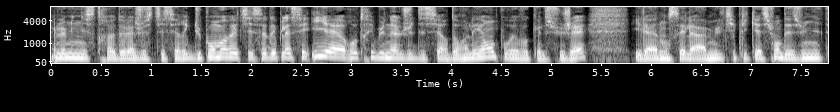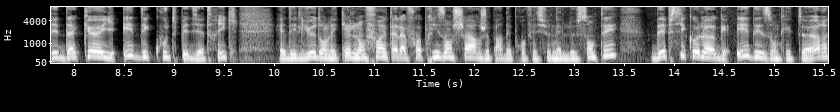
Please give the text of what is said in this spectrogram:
Le ministre de la Justice Éric Dupont-Moretti s'est déplacé hier au tribunal judiciaire d'Orléans pour évoquer le sujet. Il a annoncé la multiplication des unités d'accueil et d'écoute pédiatrique et des lieux dans lesquels l'enfant est à la fois pris en charge par des professionnels de santé, des psychologues et des enquêteurs.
